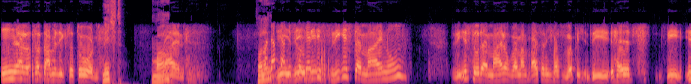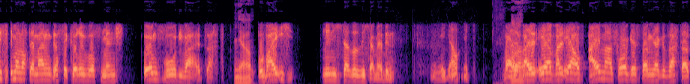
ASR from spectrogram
Ja, das hat damit nichts zu tun. Nicht? Ja, Nein. sondern Sie, ja sie, sie, ist, sie ist der Meinung, sie ist so der Meinung, weil man weiß ja nicht, was wirklich sie hält. Sie ist immer noch der Meinung, dass der Currywurstmensch irgendwo die Wahrheit sagt. ja, Wobei ich mir nicht da so sicher mehr bin. Ich auch nicht. Weil, Aber- weil er, weil er auf einmal vorgestern ja gesagt hat,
